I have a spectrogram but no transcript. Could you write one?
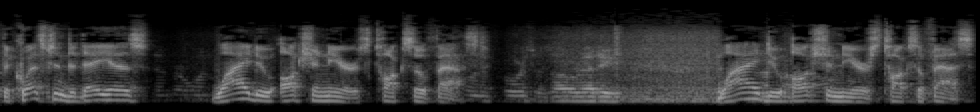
The question today is, why do auctioneers talk so fast? Why do auctioneers talk so fast?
